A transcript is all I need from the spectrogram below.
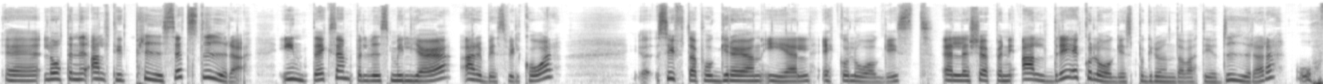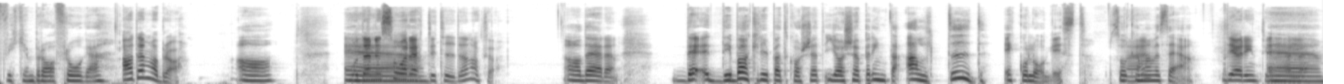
Eh, låter ni alltid priset styra? Inte exempelvis miljö, arbetsvillkor? Syftar på grön el, ekologiskt? Eller köper ni aldrig ekologiskt på grund av att det är dyrare? Åh, vilken bra fråga. Ja, den var bra. Ja. Och den är så Eh, rätt i tiden också. Ja, det är den. Det, det är bara krypa till korset. Jag köper inte alltid ekologiskt. Så Nej. kan man väl säga. Det gör inte jag heller. Eh,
